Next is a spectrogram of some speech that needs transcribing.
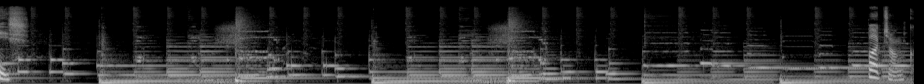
Miś. Pociąg.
